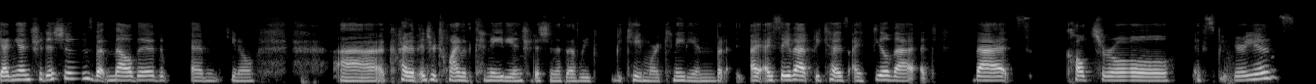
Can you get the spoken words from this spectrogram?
Ghanaian traditions, but melded and, you know, uh, kind of intertwined with Canadian traditions as we became more Canadian. But I, I say that because I feel that that cultural experience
